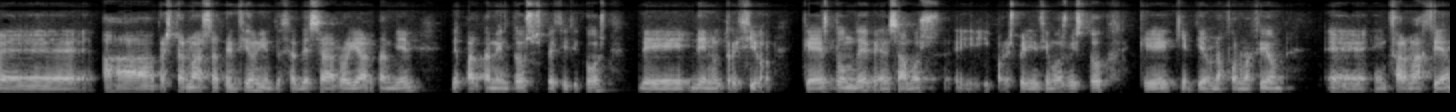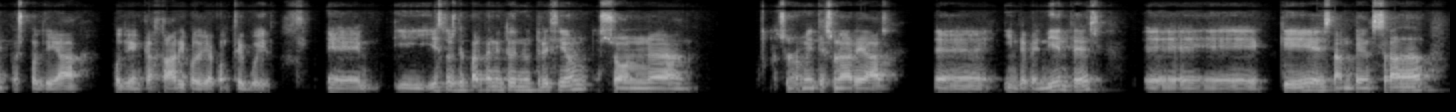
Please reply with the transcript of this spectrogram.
a prestar más atención y entonces a desarrollar también departamentos específicos de, nutrición, que es donde pensamos, y por experiencia hemos visto, que quien tiene una formación en farmacia pues podría, podría encajar y podría contribuir. Eh, y, estos departamentos de nutrición son, uh, normalmente son áreas eh, independientes que están pensadas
